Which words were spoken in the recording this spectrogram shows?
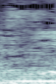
Есть, есть, да.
